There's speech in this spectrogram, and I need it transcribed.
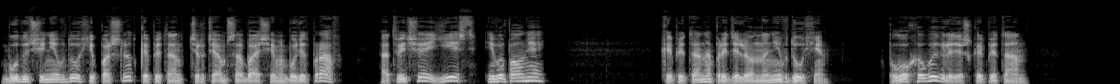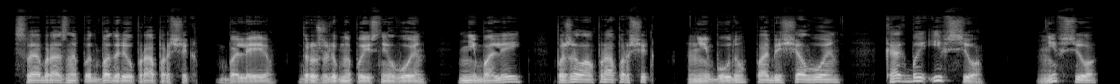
Будучи не в духе, пошлет капитан к чертям собачьим и будет прав. Отвечай «есть» и выполняй. Капитан определенно не в духе. «Плохо выглядишь, капитан», — своеобразно подбодрил прапорщик. «Болею», — дружелюбно пояснил воин. «Не болей», — пожелал прапорщик. «Не буду», — пообещал воин. «Как бы и все». «Не все».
